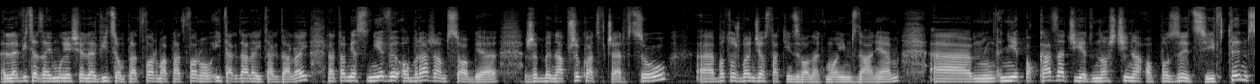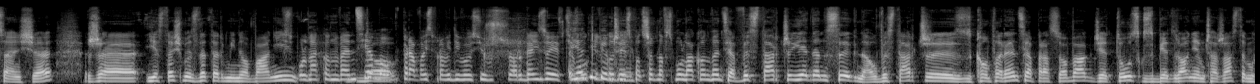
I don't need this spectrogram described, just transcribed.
lewica zajmuje się lewicą, platforma, platformą i tak dalej, i tak dalej. Natomiast nie wyobrażam sobie, żeby na przykład w czerwcu, e, bo to już będzie ostatni dzwonek moim zdaniem, em, nie pokazać jedności na opozycji w tym sensie, że jesteśmy zdeterminowani Wspólna konwencja, do- bo Prawo i Sprawiedliwość już organizuje w ciągu ja nie wiem, czy dni. jest potrzebna wspólna konwencja. Wystarczy jeden sygnał, wystarczy czy konferencja prasowa, gdzie Tusk z Biedroniem, Czarzastym,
